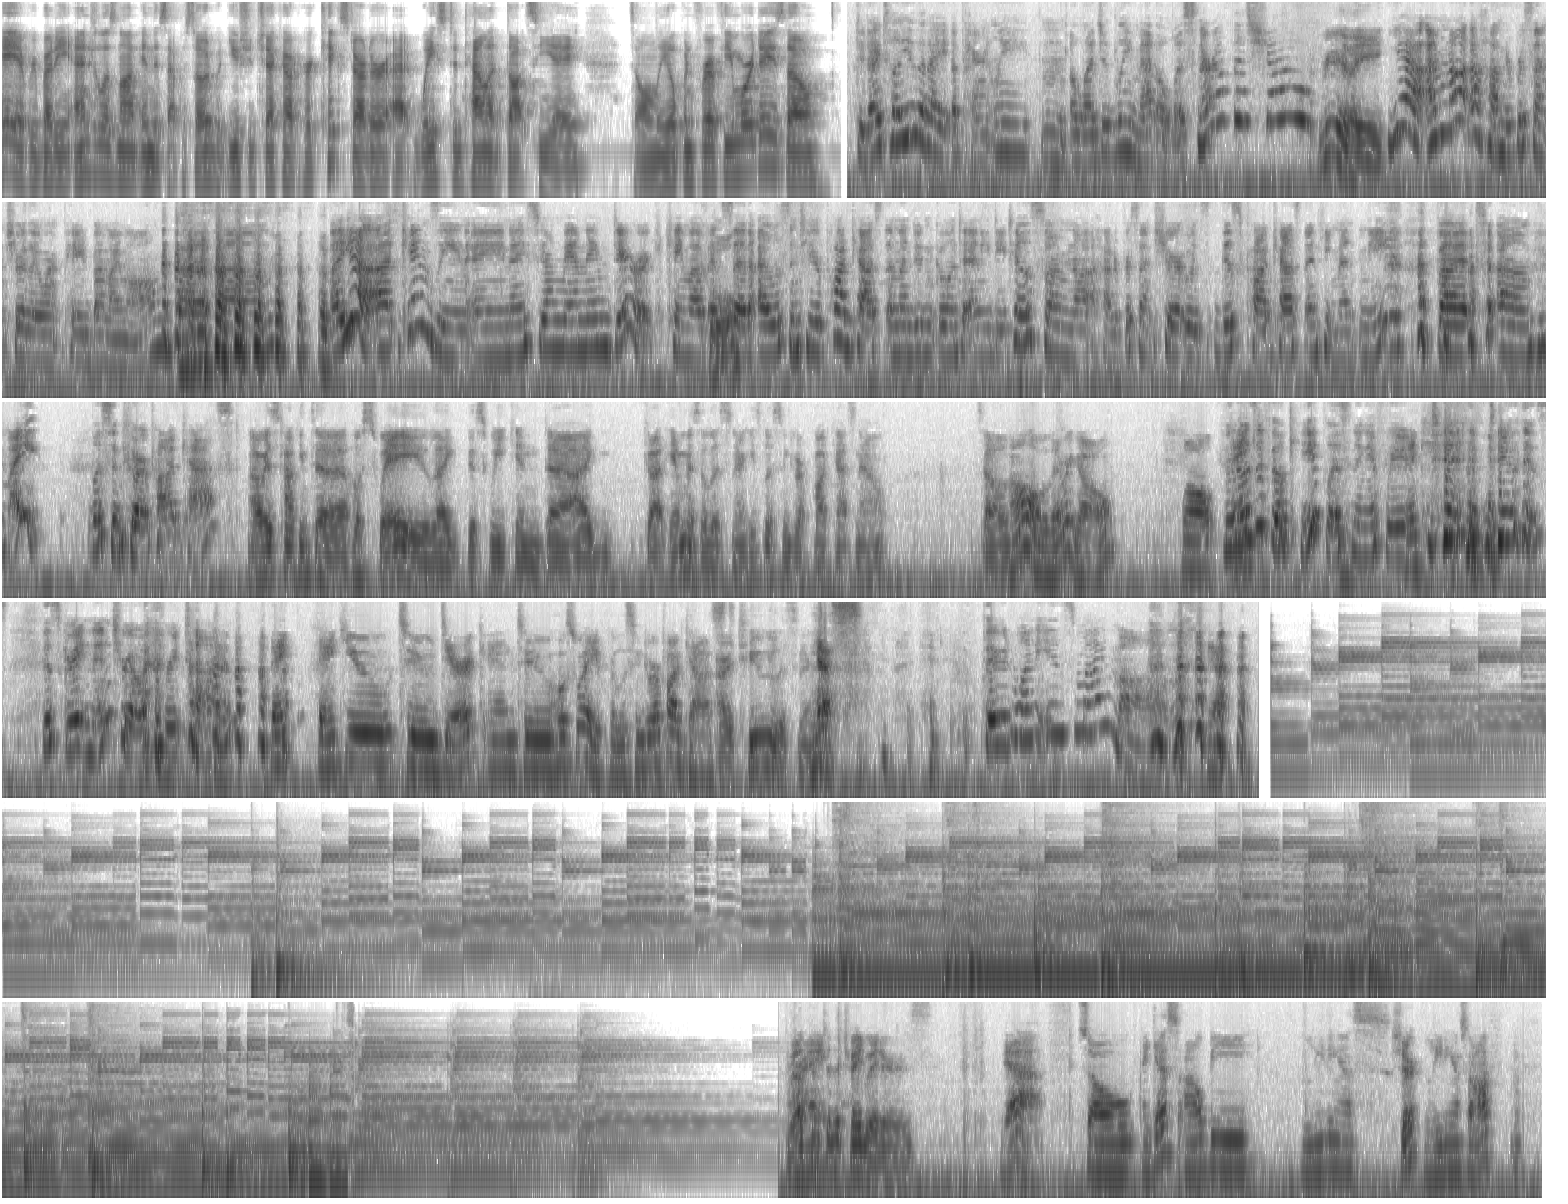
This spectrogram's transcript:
Hey everybody, Angela's not in this episode, but you should check out her Kickstarter at wastedtalent.ca. It's only open for a few more days though. Did I tell you that I apparently, mm, allegedly met a listener of this show? Really? Yeah, I'm not 100% sure they weren't paid by my mom, but um, uh, yeah, at Canzine, a nice young man named Derek came up and said, I listened to your podcast, and then didn't go into any details, so I'm not 100% sure it was this podcast and he meant me, but um, he might listen to our podcast. I was talking to Josue like this week, and uh, I got him as a listener. He's listening to our podcast now. So Oh, there we go. Well, Who thank, knows if he'll keep listening if we do this this great an intro every time. thank, thank you to Derek and to Josue for listening to our podcast. our two listeners. Yes. Third one is my mom. Yeah. Welcome to the Trade Waiters. Yeah. So I guess I'll be leading us Sure. leading us off.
